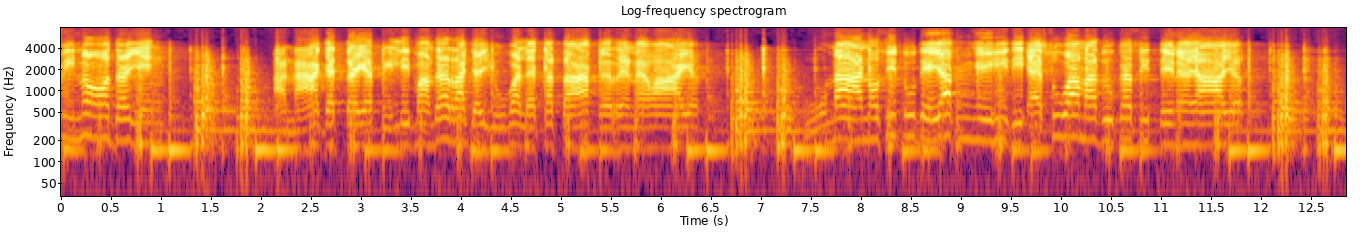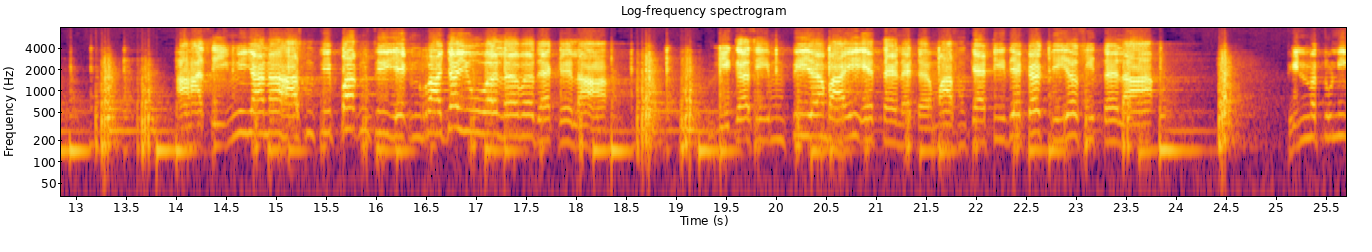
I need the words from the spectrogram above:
විනෝදයෙන් අනාගතය පිළිබඳ රජ යුවල කතා කරනවාය. උනා නොසිතු දෙයක් එහිදි ඇසුවම දුක සිතෙනයාය අහසින් යන හස්ති පක්තියෙක් රජ යුවලව දැකලා විගසිම්පියමයි එතනට මස් කැටි දෙක කිය සිතලා. පින්වතුනි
